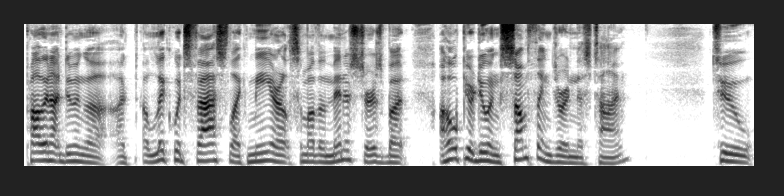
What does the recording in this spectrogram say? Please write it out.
probably not doing a, a, a liquids fast like me or some other ministers, but I hope you're doing something during this time to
